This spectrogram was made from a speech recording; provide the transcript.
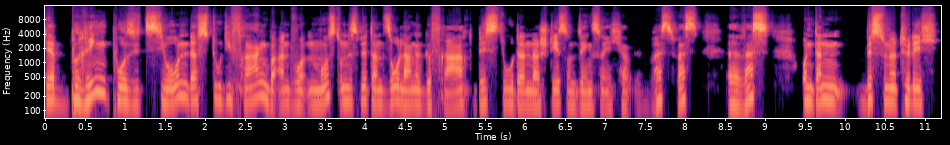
der Bringposition, dass du die Fragen beantworten musst und es wird dann so lange gefragt, bis du dann da stehst und denkst, ich hab, was, was, äh, was? Und dann bist du natürlich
